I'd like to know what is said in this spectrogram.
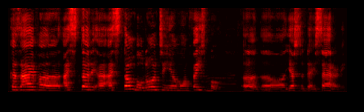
because I've uh, I studied I, I stumbled onto him on Facebook uh, uh, yesterday Saturday,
